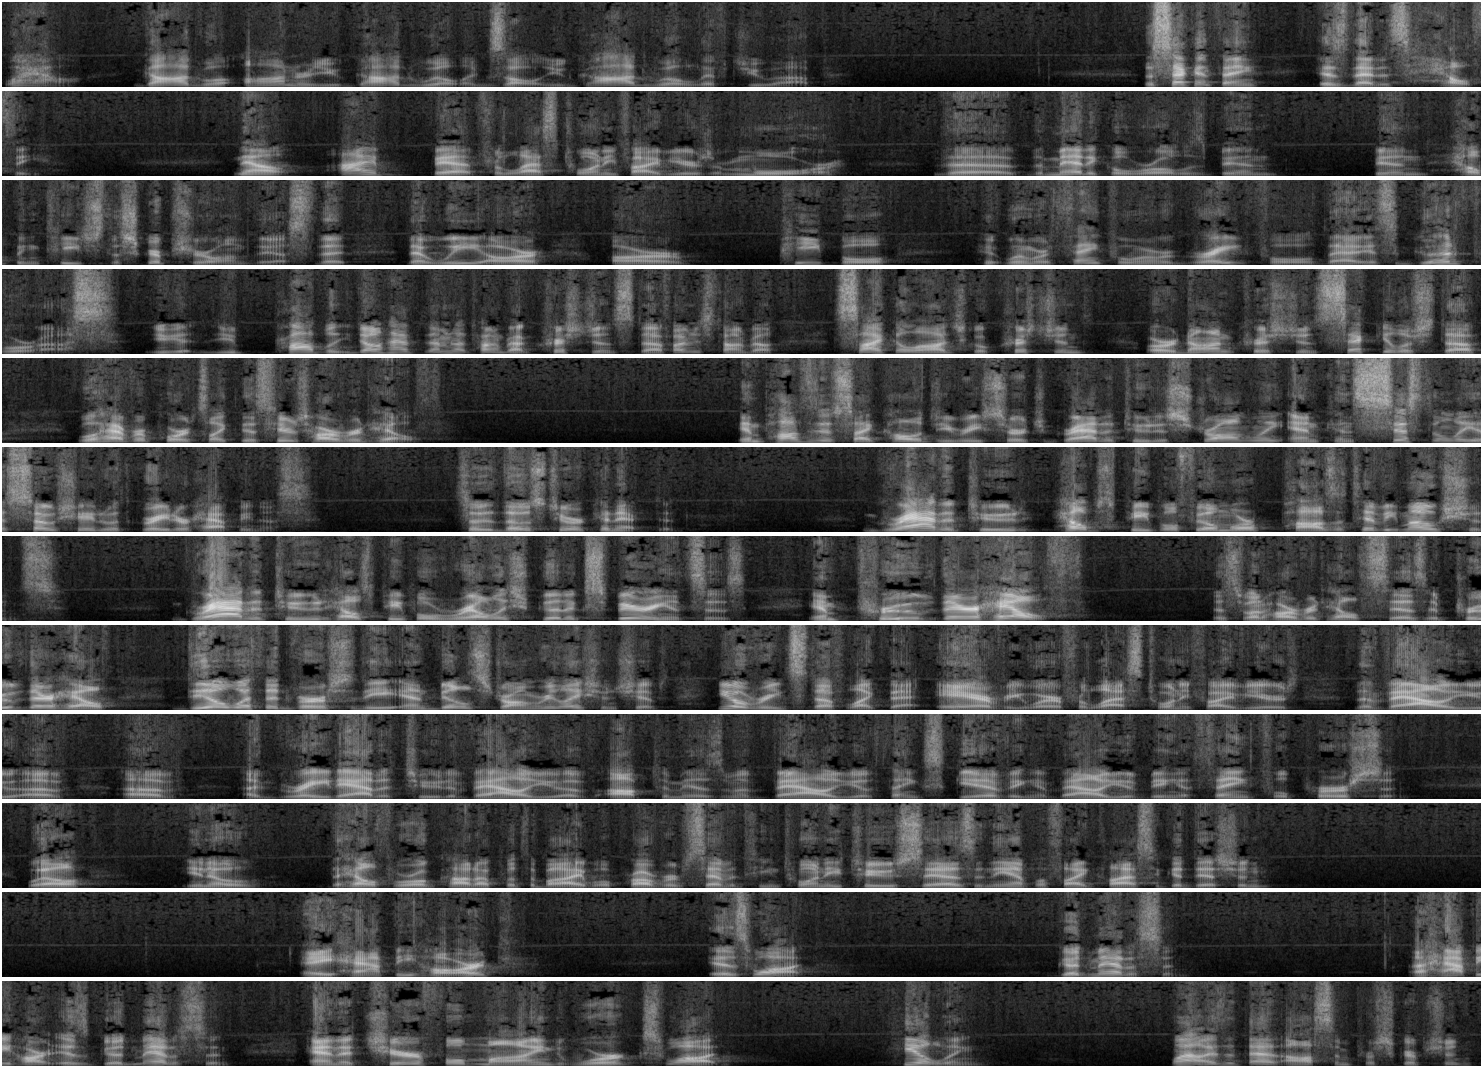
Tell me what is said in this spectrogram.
Wow. God will honor you. God will exalt you. God will lift you up. The second thing is that it's healthy. Now, I bet for the last 25 years or more, the, the medical world has been, been helping teach the scripture on this, that, that we are, are people, when we're thankful, when we're grateful, that it's good for us. You, you probably don't have, I'm not talking about Christian stuff, I'm just talking about psychological Christian or non Christian secular stuff. We'll have reports like this. Here's Harvard Health. In positive psychology research, gratitude is strongly and consistently associated with greater happiness. So those two are connected. Gratitude helps people feel more positive emotions. Gratitude helps people relish good experiences, improve their health. That's what Harvard Health says improve their health, deal with adversity, and build strong relationships. You'll read stuff like that everywhere for the last 25 years. The value of, of a great attitude, a value of optimism, a value of thanksgiving, a value of being a thankful person. Well, you know, the health world caught up with the Bible. Proverbs 17:22 says in the Amplified Classic Edition, a happy heart is what? Good medicine. A happy heart is good medicine. And a cheerful mind works what? Healing. Wow, isn't that awesome prescription?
